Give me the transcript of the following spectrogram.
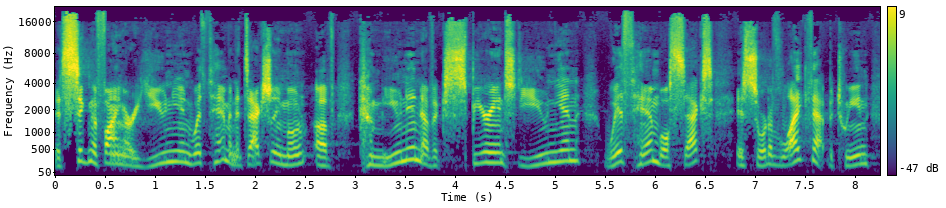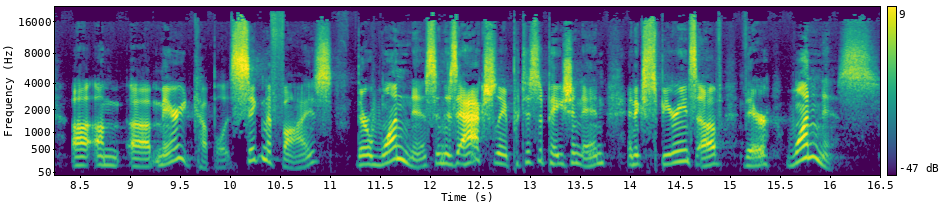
It's signifying our union with Him, and it's actually a moment of communion, of experienced union with Him. Well, sex is sort of like that between uh, a married couple. It signifies their oneness and is actually a participation in an experience of their oneness.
